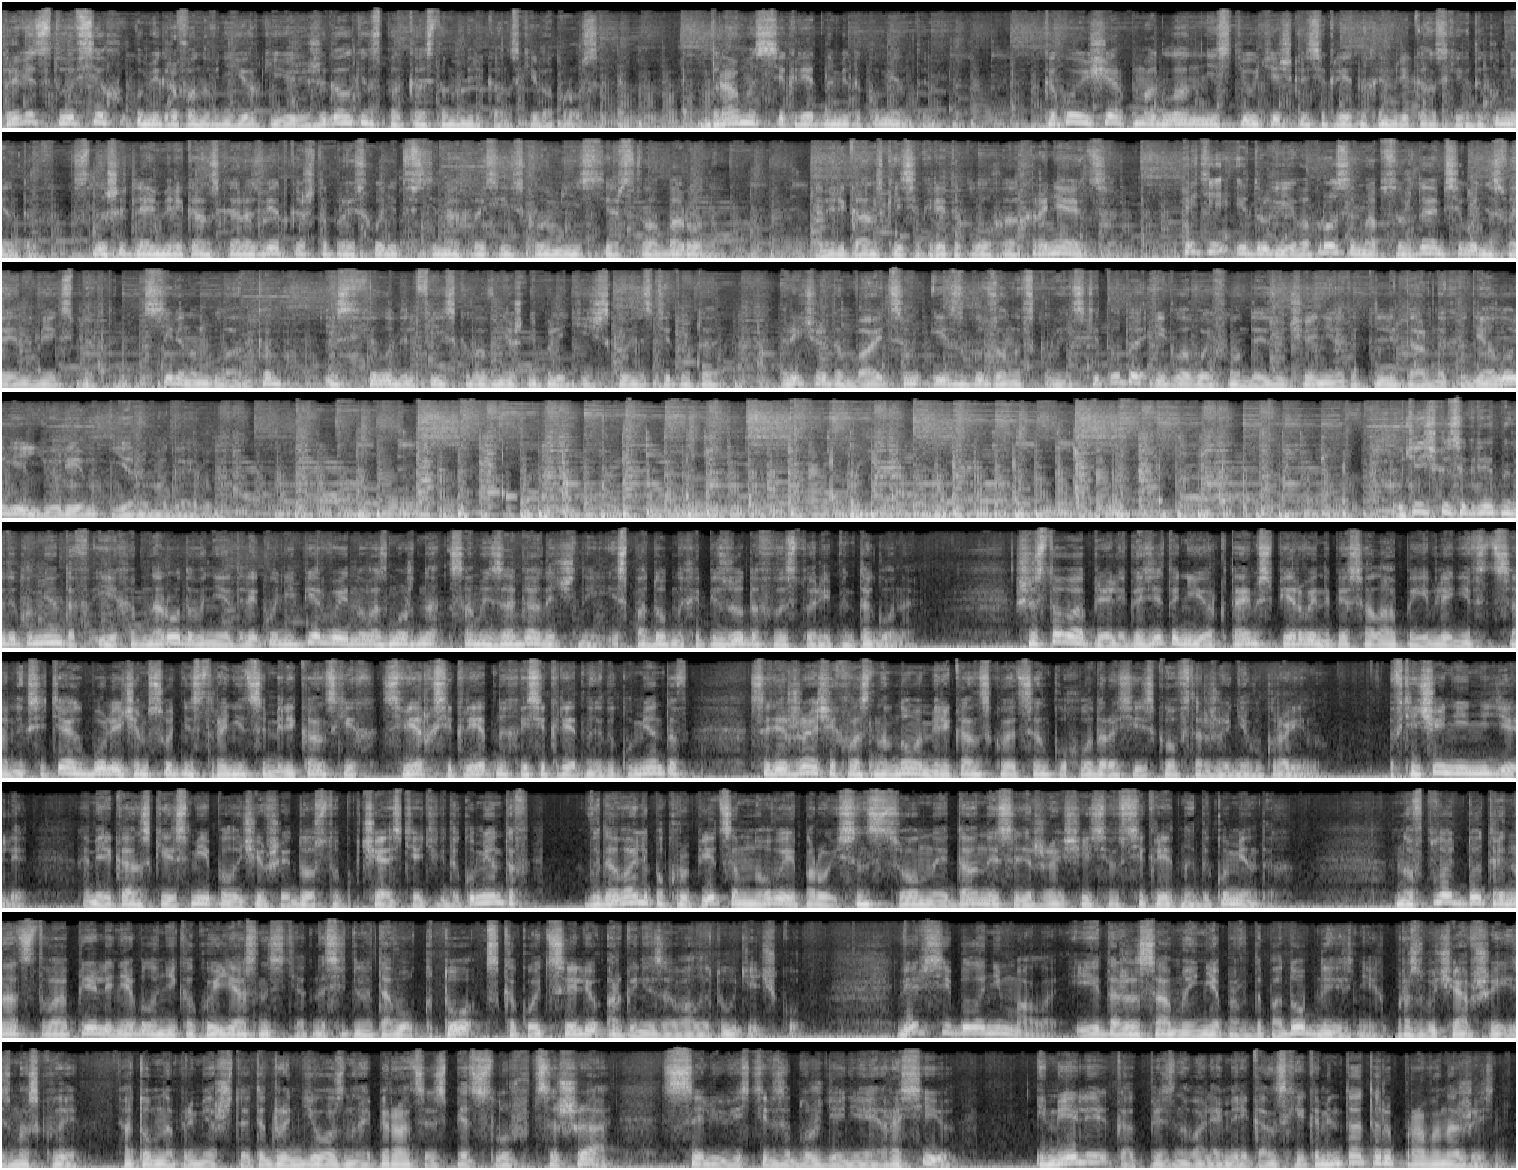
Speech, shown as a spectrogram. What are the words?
Приветствую всех. У микрофона в Нью-Йорке Юрий Жигалкин с подкастом «Американские вопросы». Драма с секретными документами. Какой ущерб могла нанести утечка секретных американских документов? Слышит ли американская разведка, что происходит в стенах Российского Министерства обороны? Американские секреты плохо охраняются? Эти и другие вопросы мы обсуждаем сегодня с военными экспертами. Стивеном Бланком из Филадельфийского внешнеполитического института, Ричардом Вайтсом из Гудзоновского института и главой Фонда изучения тоталитарных идеологий Юрием Ерымагаевым. Утечка секретных документов и их обнародование далеко не первый, но, возможно, самый загадочный из подобных эпизодов в истории Пентагона – 6 апреля газета «Нью-Йорк Таймс» первой написала о появлении в социальных сетях более чем сотни страниц американских сверхсекретных и секретных документов, содержащих в основном американскую оценку хода российского вторжения в Украину. В течение недели американские СМИ, получившие доступ к части этих документов, выдавали по крупицам новые, порой сенсационные данные, содержащиеся в секретных документах. Но вплоть до 13 апреля не было никакой ясности относительно того, кто с какой целью организовал эту утечку – Версий было немало, и даже самые неправдоподобные из них, прозвучавшие из Москвы, о том, например, что это грандиозная операция спецслужб США с целью ввести в заблуждение Россию, имели, как признавали американские комментаторы, право на жизнь.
